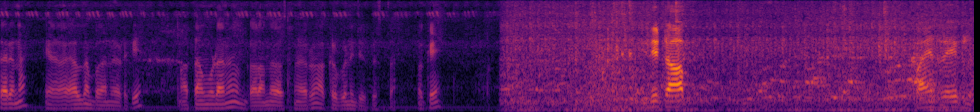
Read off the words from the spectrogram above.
సరేనా? వెళ్దాం పదండి అక్కడికి. మా తమ్ముడను ఇంకా వాళ్ళందరూ వస్తున్నారు. అక్కడ పోయి చూపిస్తా. ఓకే? ఇది టాప్. పైన రేకులు.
